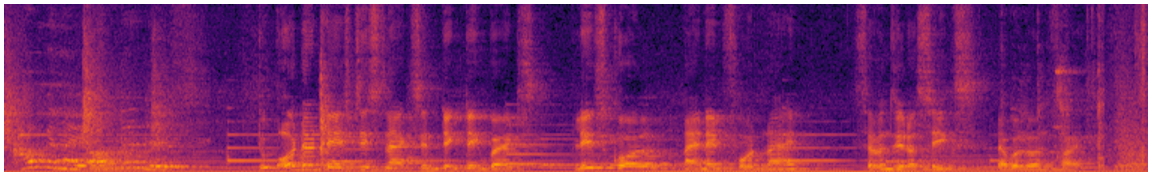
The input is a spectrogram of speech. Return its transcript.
How can I order this? To order tasty snacks in Tick Tick Bites, please call 9849 706 115.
